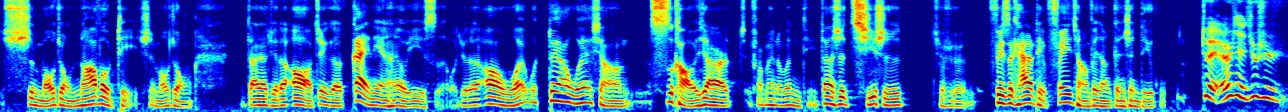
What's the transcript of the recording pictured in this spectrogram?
是某种 novelty，是某种大家觉得哦，这个概念很有意思。我觉得哦，我我对啊，我也想思考一下这方面的问题。但是其实就是 physicality 非常非常根深蒂固。对，而且就是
